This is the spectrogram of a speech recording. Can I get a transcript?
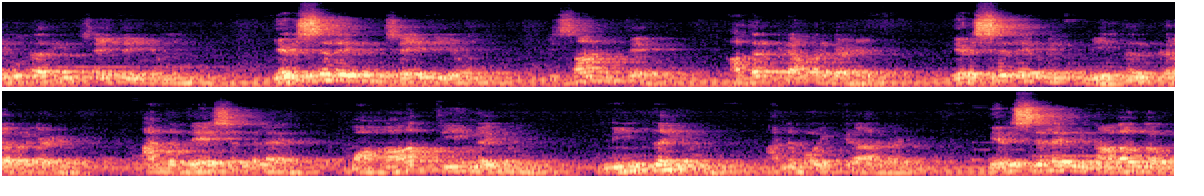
யூதரின் செய்தியும் எருசலேமின் செய்தியும் விசாரித்தேன் அதற்கு அவர்கள் எருசலேமில் மீந்திருக்கிறவர்கள் அந்த தேசத்துல மகா தீங்கையும் நிந்தையும் அனுபவிக்கிறார்கள். எருசலேமின் அலங்கம்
